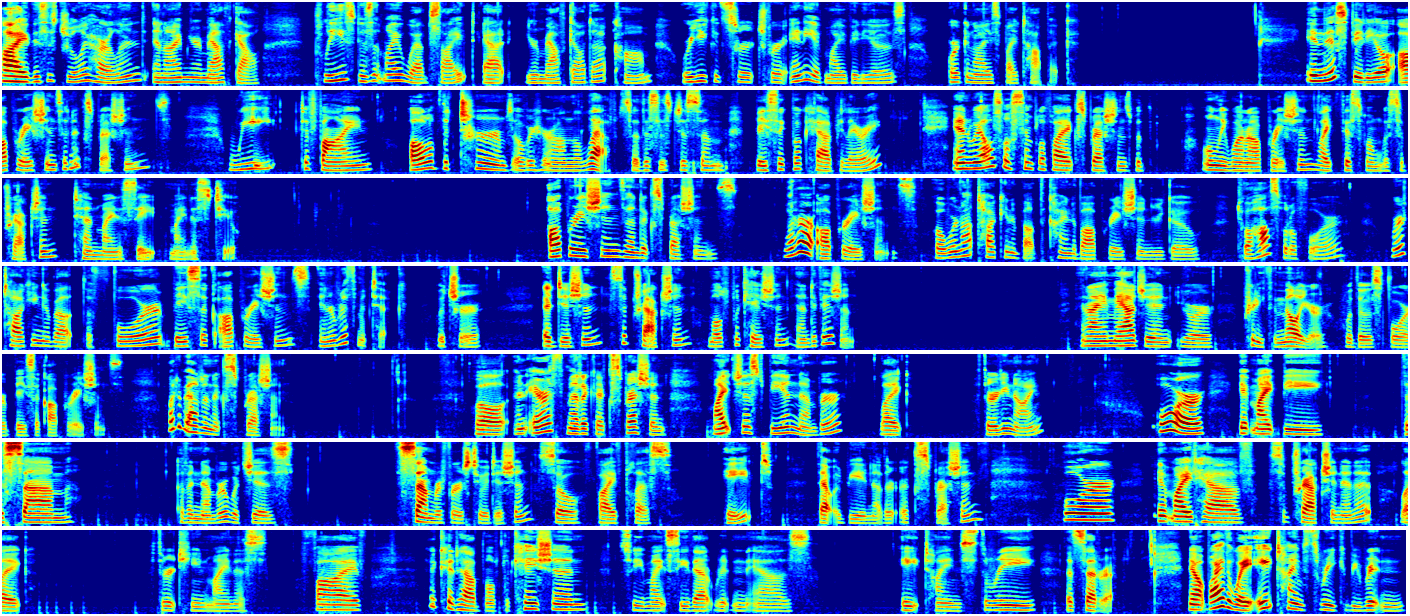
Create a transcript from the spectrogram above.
Hi, this is Julie Harland, and I'm your Math Gal. Please visit my website at yourmathgal.com where you could search for any of my videos organized by topic. In this video, Operations and Expressions, we define all of the terms over here on the left. So this is just some basic vocabulary. And we also simplify expressions with only one operation, like this one with subtraction, 10 minus 8 minus 2. Operations and expressions. What are operations? Well, we're not talking about the kind of operation you go to a hospital for. We're talking about the four basic operations in arithmetic, which are addition, subtraction, multiplication, and division. And I imagine you're pretty familiar with those four basic operations. What about an expression? Well, an arithmetic expression might just be a number like 39, or it might be the sum of a number, which is sum refers to addition, so 5 plus 8, that would be another expression. Or it might have subtraction in it, like 13 minus 5. It could have multiplication, so you might see that written as 8 times 3, etc. Now, by the way, 8 times 3 could be written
